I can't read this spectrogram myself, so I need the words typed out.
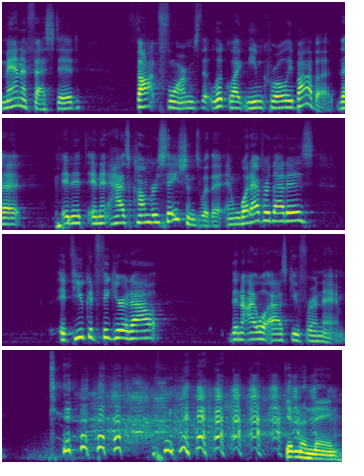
manifested thought forms that look like Neem Karoli Baba. That and it and it has conversations with it. And whatever that is, if you could figure it out, then I will ask you for a name. give him a name,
